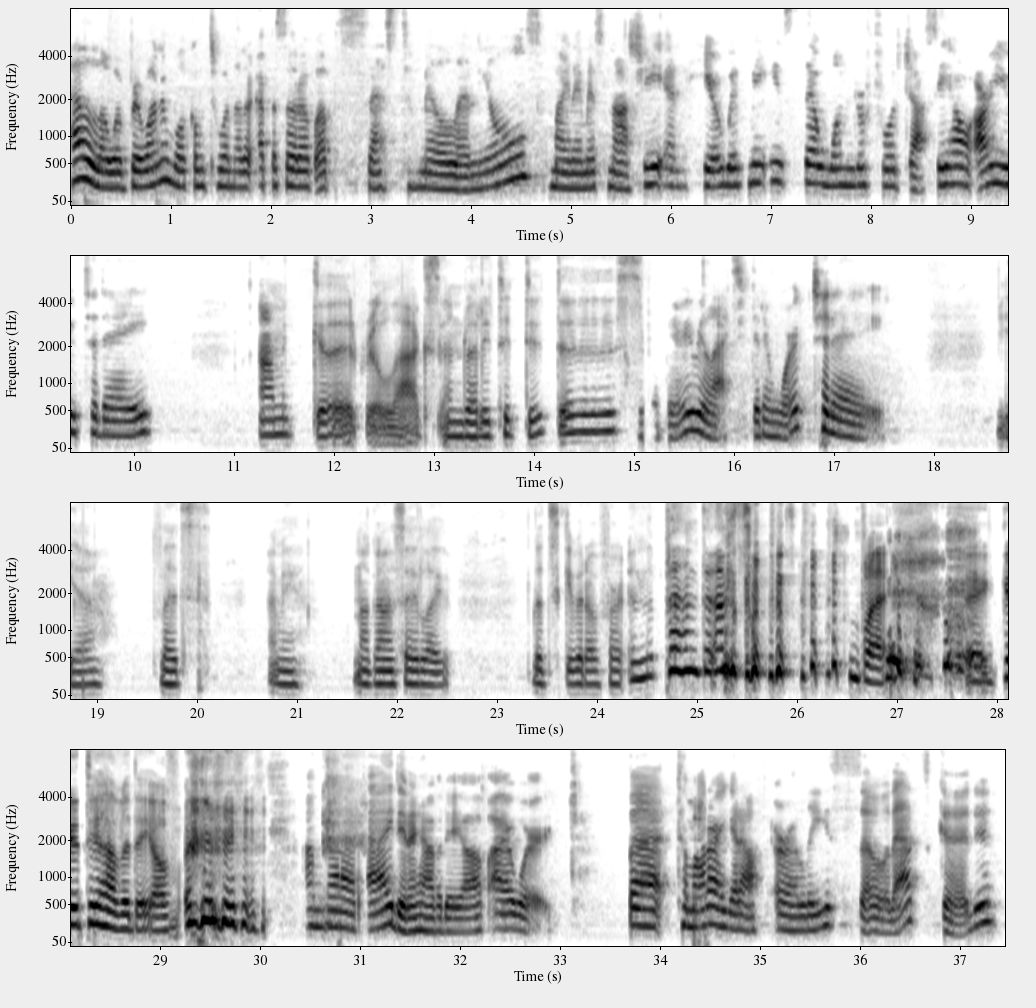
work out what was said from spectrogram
Hello, everyone, and welcome to another episode of Obsessed Millennials. My name is Nashi, and here with me is the wonderful Jassy. How are you today? I'm good, relaxed, and ready to do this. You're very relaxed. You didn't work today. Yeah, let's. I mean, not gonna say like, let's give it up for independence, but uh, good to have a day off. I'm glad I didn't have a day off. I worked. But tomorrow I get off early, so that's good.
